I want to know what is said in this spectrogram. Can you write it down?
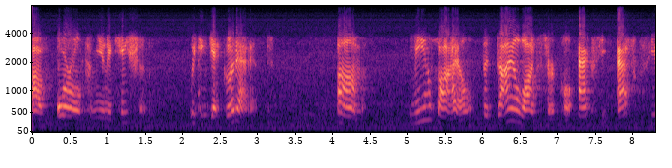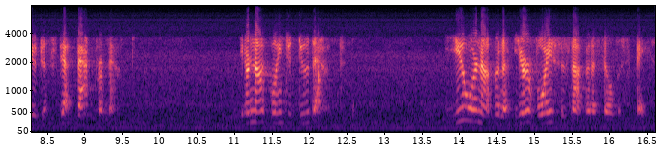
of oral communication. We can get good at it. Um, meanwhile, the dialogue circle asks you, asks you to step back from that. You're not going to do that. You are not going to. Your voice is not going to fill the space.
